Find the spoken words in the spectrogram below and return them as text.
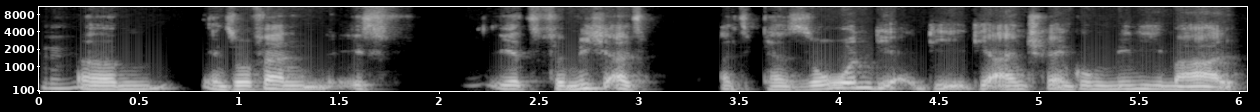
Mhm. Ähm, insofern ist jetzt für mich als, als Person die, die, die Einschränkung minimal.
